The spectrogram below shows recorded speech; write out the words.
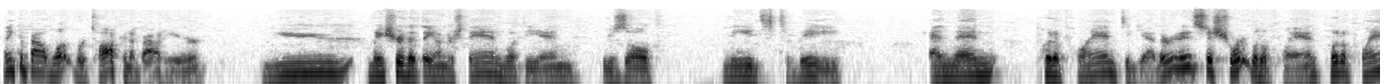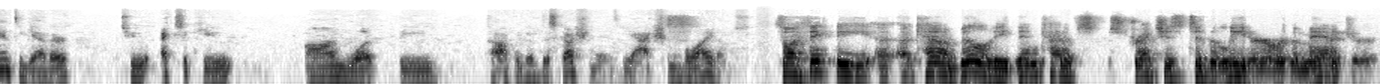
Think about what we're talking about here. You make sure that they understand what the end result needs to be, and then put a plan together, and it's a short little plan, put a plan together to execute on what the topic of discussion is, the actionable items. So I think the uh, accountability then kind of stretches to the leader or the manager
